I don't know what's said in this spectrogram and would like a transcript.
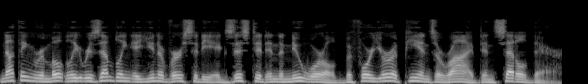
Nothing remotely resembling a university existed in the New World before Europeans arrived and settled there.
